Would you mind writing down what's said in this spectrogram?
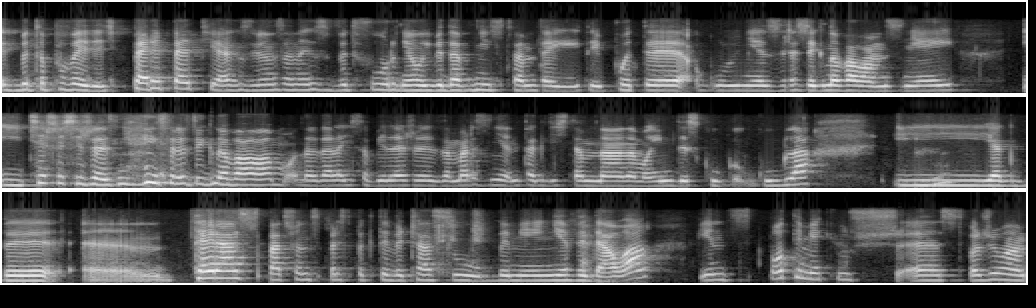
jakby to powiedzieć, perypetiach związanych z wytwórnią i wydawnictwem tej, tej płyty ogólnie zrezygnowałam z niej. I cieszę się, że z niej zrezygnowałam. Ona dalej sobie leży zamarznięta gdzieś tam na, na moim dysku Google'a. I mhm. jakby e, teraz, patrząc z perspektywy czasu, bym jej nie wydała. Więc po tym, jak już e, stworzyłam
